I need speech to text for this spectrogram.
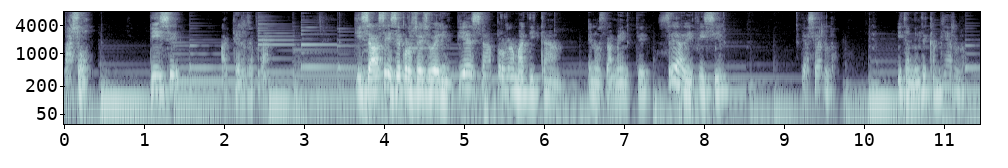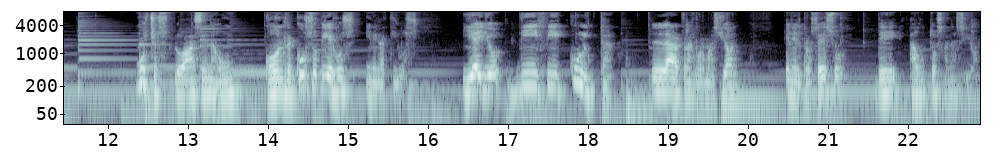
pasó, dice aquel refrán. Quizás ese proceso de limpieza programática en nuestra mente sea difícil de hacerlo y también de cambiarlo. Muchos lo hacen aún con recursos viejos y negativos y ello dificulta la transformación en el proceso de autosanación.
